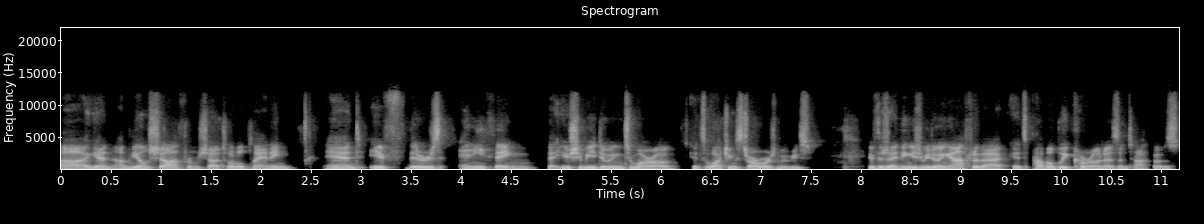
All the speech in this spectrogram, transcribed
uh, again, I'm Neil Shah from Shah Total Planning. And if there's anything that you should be doing tomorrow, it's watching Star Wars movies. If there's anything you should be doing after that, it's probably Coronas and tacos.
